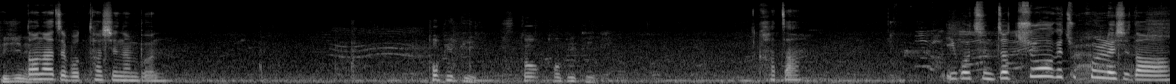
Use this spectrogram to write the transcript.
뒤지네. 떠나지 못하시는 분. 토피피. 스톱 토피피. 가자. 이거 진짜 추억의 초콜릿이다.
